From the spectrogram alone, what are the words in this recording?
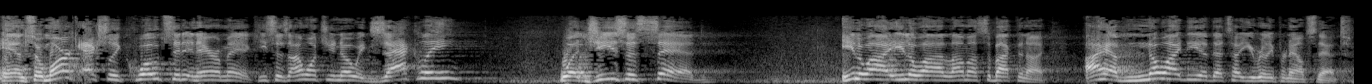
And so Mark actually quotes it in Aramaic. He says, I want you to know exactly what Jesus said. Eloi, Eloi, lama sabachthani. I have no idea that's how you really pronounce that.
